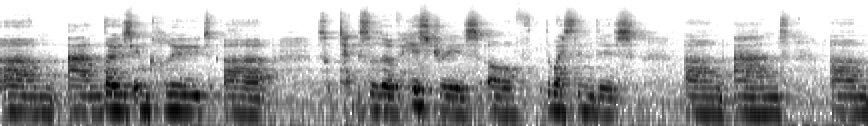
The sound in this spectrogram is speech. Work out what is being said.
um, and those include uh, sort of histories of the West Indies um, and um,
